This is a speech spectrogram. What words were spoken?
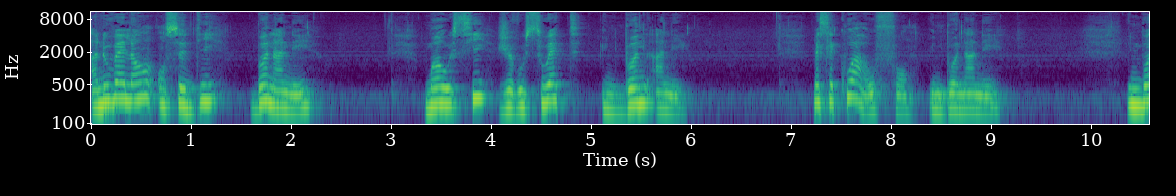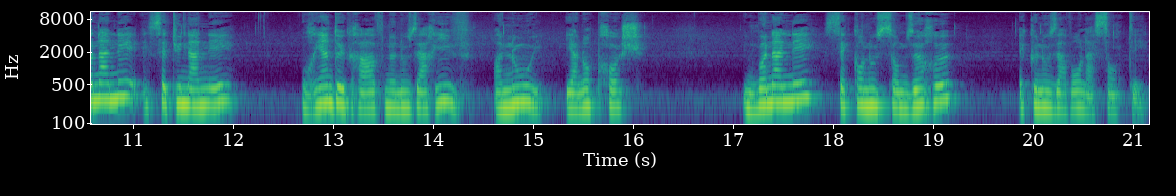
Un nouvel an, on se dit bonne année. Moi aussi, je vous souhaite une bonne année. Mais c'est quoi, au fond, une bonne année? Une bonne année, c'est une année où rien de grave ne nous arrive à nous et à nos proches. Une bonne année, c'est quand nous sommes heureux et que nous avons la santé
